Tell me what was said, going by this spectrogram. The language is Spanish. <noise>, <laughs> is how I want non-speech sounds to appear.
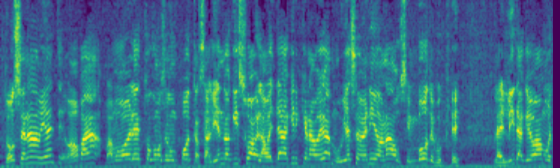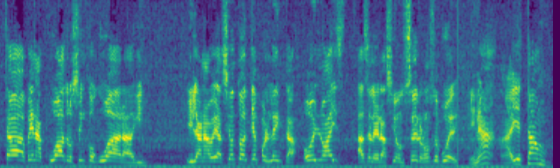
Entonces nada, mi gente, vamos para allá. Vamos a ver esto cómo se comporta. Saliendo aquí suave. La verdad aquí hay que navegar. Me hubiese venido a nado sin bote porque la islita que vamos está apenas 4 o 5 cuadras aquí. Y la navegación todo el tiempo es lenta. Hoy no hay aceleración, cero, no se puede. Y nada, ahí estamos.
